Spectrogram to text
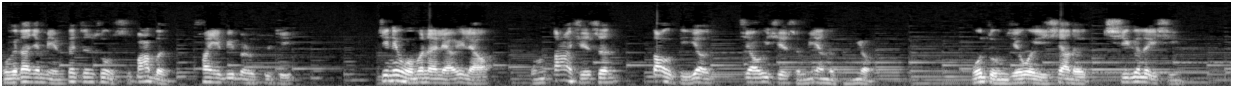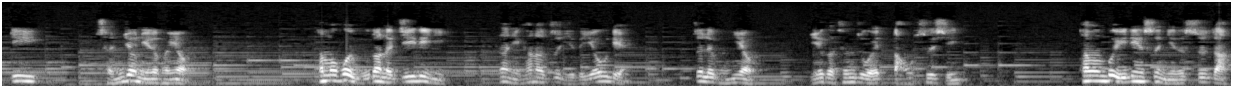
我给大家免费赠送十八本创业必备的书籍。今天我们来聊一聊，我们大学生到底要交一些什么样的朋友？我总结为以下的七个类型：第一，成就你的朋友，他们会不断的激励你，让你看到自己的优点。这类朋友。也可称之为导师型，他们不一定是你的师长，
